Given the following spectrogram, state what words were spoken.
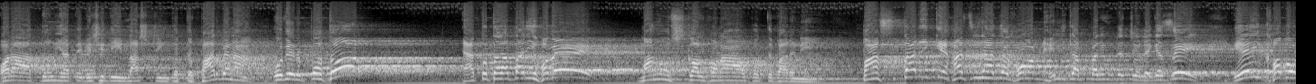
ওরা দুনিয়াতে বেশি দিন লাস্টিং করতে পারবে না। ওদের পতন এত তাড়াতাড়ি হবে, মানুষ কল্পনাও করতে পারেনি। পাঁচ তারিখে হাসিনা যখন হেলিকপ্টারে উঠে চলে গেছে, এই খবর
